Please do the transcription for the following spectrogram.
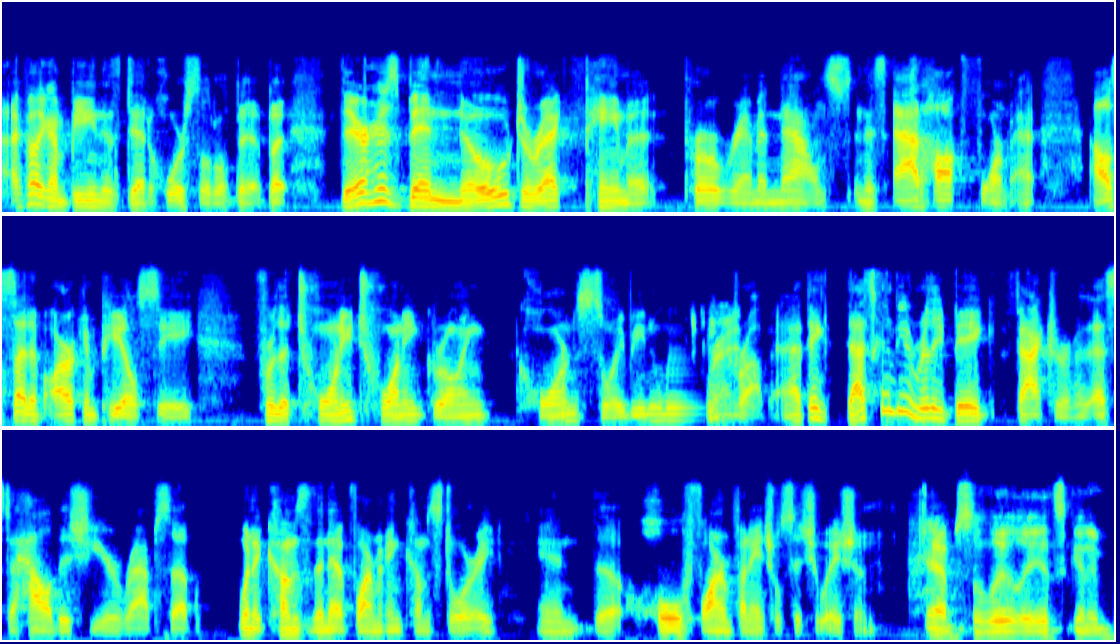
I feel like I'm beating this dead horse a little bit, but there has been no direct payment program announced in this ad hoc format outside of ARC and PLC for the 2020 growing corn, soybean, and wheat right. crop. And I think that's going to be a really big factor as to how this year wraps up when it comes to the net farm income story and the whole farm financial situation. Absolutely. It's going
